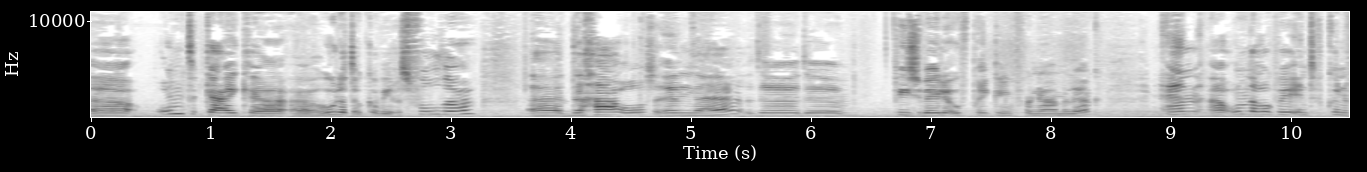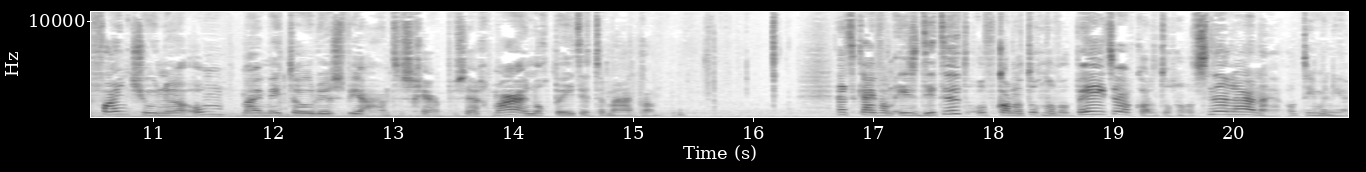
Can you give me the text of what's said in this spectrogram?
uh, om te kijken eh, hoe dat ook alweer eens voelde. de chaos en de, de visuele overprikkeling voornamelijk. En uh, om daar ook weer in te kunnen fine-tunen om mijn methodes weer aan te scherpen, zeg maar. En nog beter te maken. En te kijken van, is dit het? Of kan het toch nog wat beter? Of kan het toch nog wat sneller? Nou ja, op die manier.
